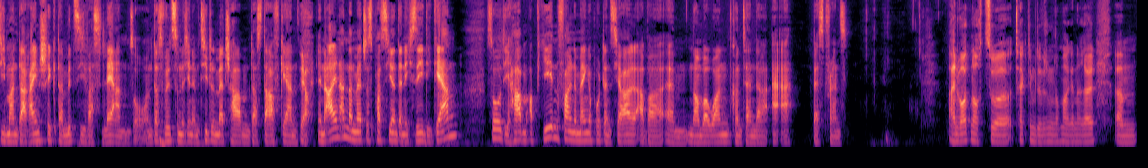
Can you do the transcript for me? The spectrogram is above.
die man da reinschickt, damit sie was lernen. So Und das willst du nicht in einem Titelmatch haben. Das darf gern Ja. in allen anderen Matches passieren, denn ich sehe die gern. So, die haben auf jeden Fall eine Menge Potenzial, aber ähm, Number One Contender, ah, ah, Best Friends. Ein Wort noch zur Tag Team Division nochmal generell. Ähm,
